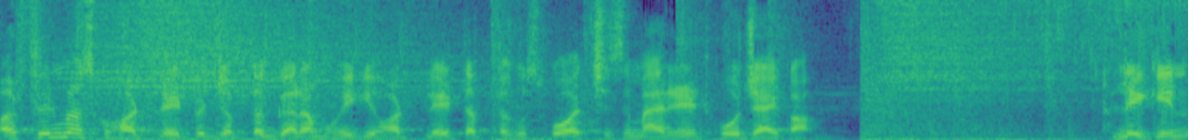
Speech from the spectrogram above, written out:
और फिर मैं उसको हॉट प्लेट पर जब तक गर्म होगी हॉट प्लेट तब तक उसको अच्छे से मैरिनेट हो जाएगा। लेकिन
